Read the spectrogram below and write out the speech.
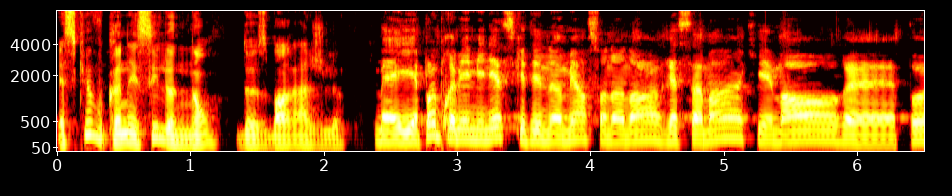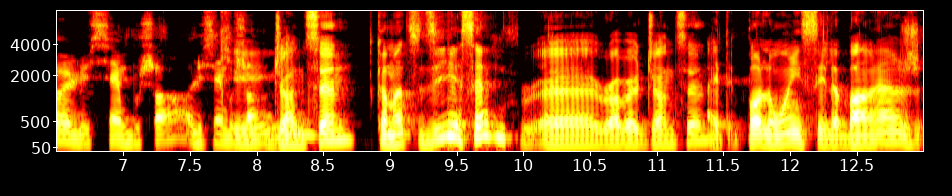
Est-ce que vous connaissez le nom de ce barrage-là? Mais il n'y a pas un premier ministre qui a été nommé en son honneur récemment, qui est mort, euh, pas Lucien Bouchard. Lucien. Bouchard. Johnson, Comment tu dis, Seb? euh, Robert Johnson. Hey, pas loin, c'est le barrage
